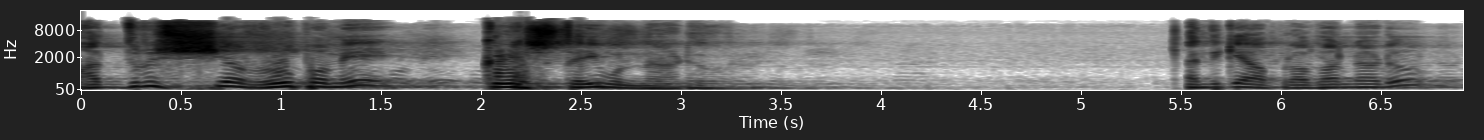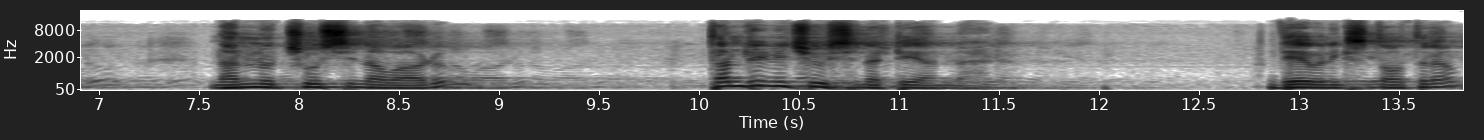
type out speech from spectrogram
అదృశ్య రూపమే క్రీస్తై ఉన్నాడు. అందుకే ఆ ప్రభు అన్నాడు నన్ను చూసినవాడు తండ్రిని చూసినట్టే అన్నాడు. దేవునికి స్తోత్రం.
